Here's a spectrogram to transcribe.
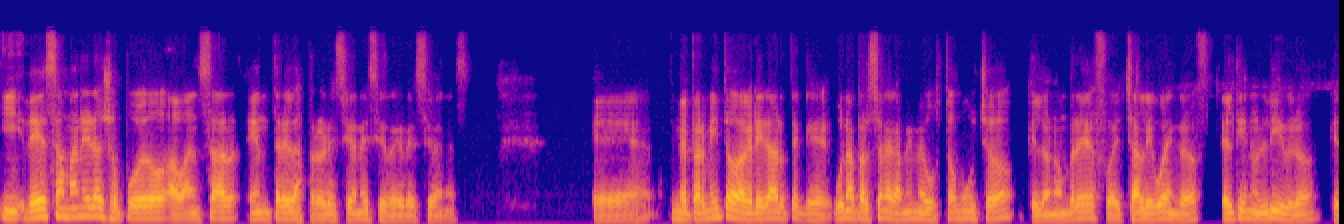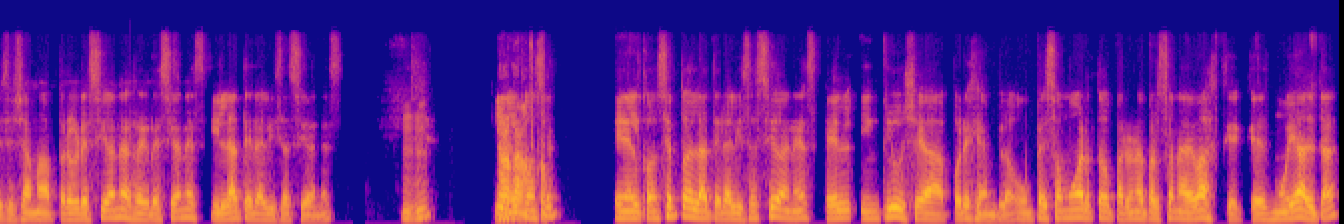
y de esa manera yo puedo avanzar entre las progresiones y regresiones. Eh, me permito agregarte que una persona que a mí me gustó mucho, que lo nombré, fue Charlie Wengroff. Él tiene un libro que se llama Progresiones, Regresiones y Lateralizaciones. Y en, el concepto de lateralizaciones, él incluye a, por ejemplo, un peso muerto para una persona de básquet que es muy alta,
